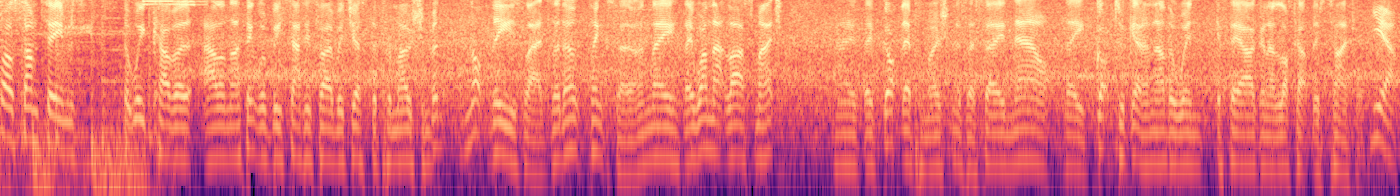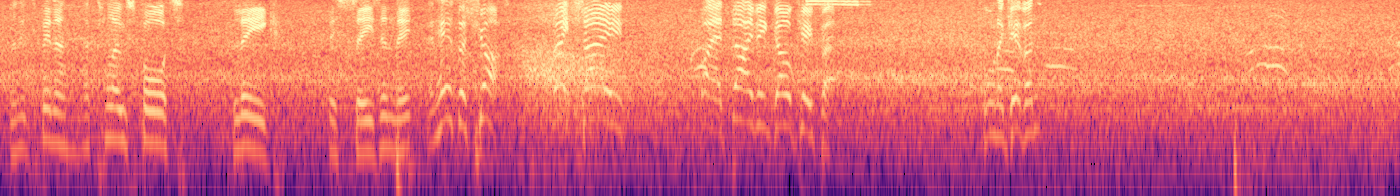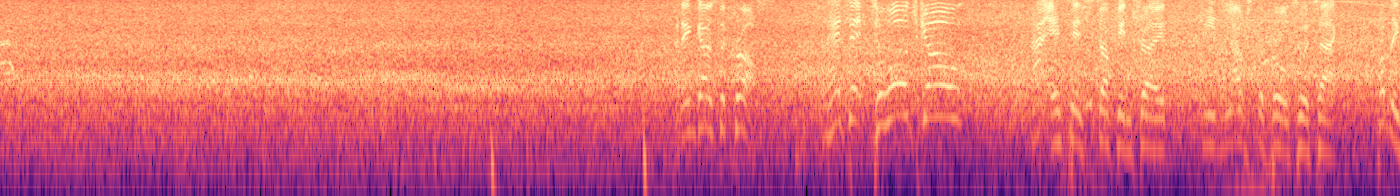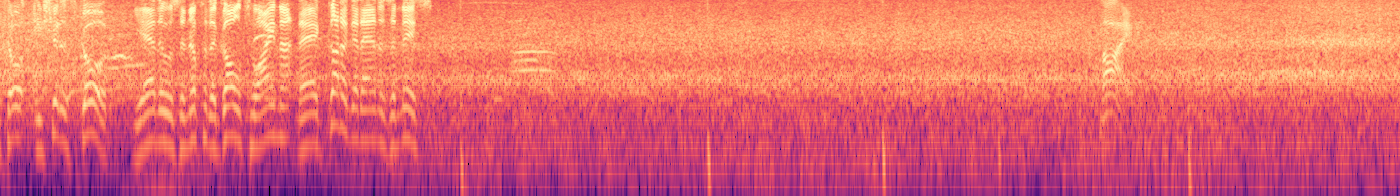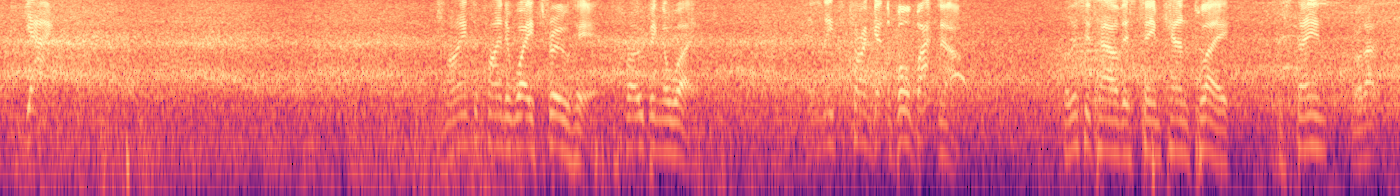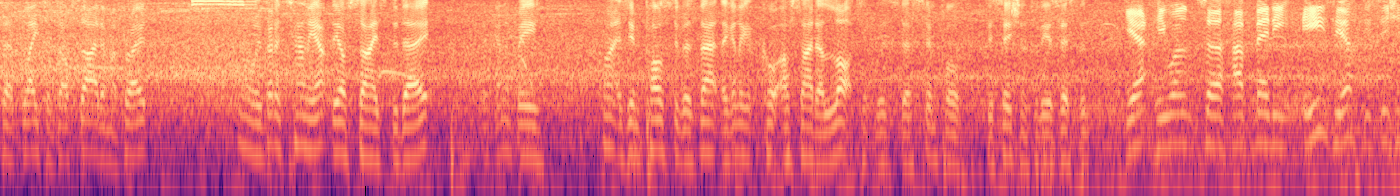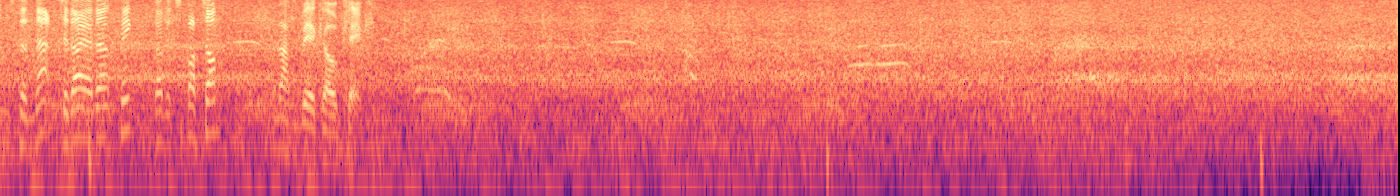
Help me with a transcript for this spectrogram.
Well, some teams that we cover, Alan, I think would be satisfied with just the promotion, but not these lads. I don't think so. And they, they won that last match. Uh, they've got their promotion, as I say. Now they've got to get another win if they are going to lock up this title. Yeah, and it's been a, a close fought league this season. The... And here's the shot. Great save by a diving goalkeeper. Corner given. Goes the cross. And heads it towards goal. That is his stock in trade. He loves the ball to attack. Probably thought he should have scored. Yeah, there was enough of the goal to aim at there. Got to go down as a miss. High. Yang. Trying to find a way through here, probing away. They'll need to try and get the ball back now. Well, this is how this team can play. Sustain. Well, that's uh, blatant offside, I'm afraid. Oh, we better tally up the offsides today. They're going to be quite as impulsive as that. They're going to get caught offside a lot. It was a simple decision for the assistant. Yeah, he won't uh, have many easier decisions than that today, I don't think. Got it spot on. And that'll be a goal kick.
